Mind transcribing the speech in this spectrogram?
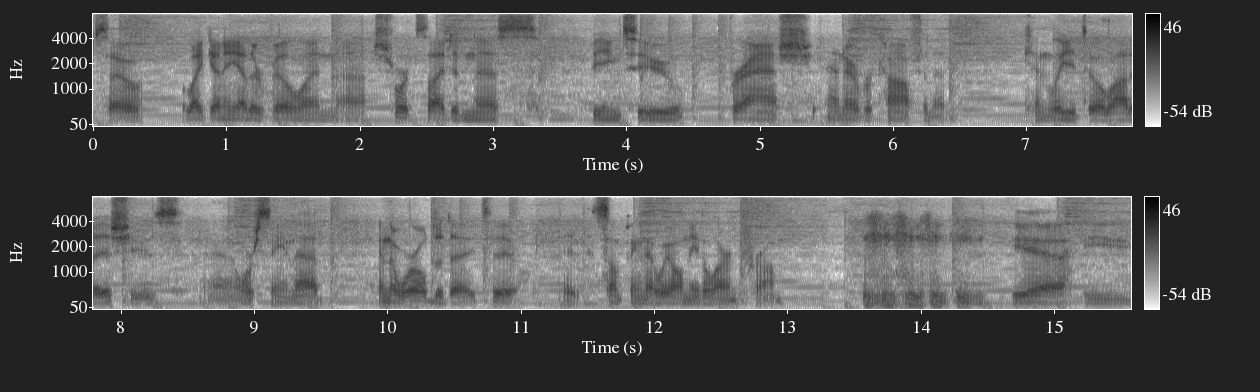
So, like any other villain, uh, short sightedness, being too brash and overconfident can lead to a lot of issues. And we're seeing that in the world today, too. It's something that we all need to learn from. yeah, he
